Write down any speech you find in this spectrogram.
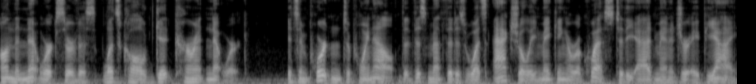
On the network service, let's call getCurrentNetwork. It's important to point out that this method is what's actually making a request to the Ad Manager API,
